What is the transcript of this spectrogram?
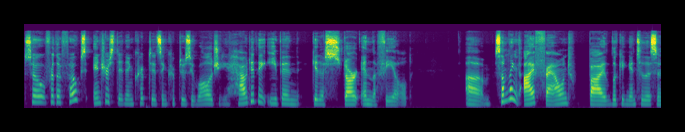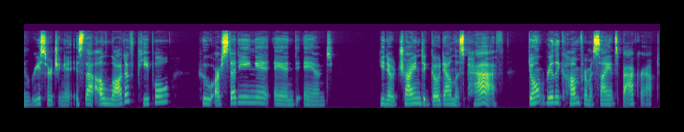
So, for the folks interested in cryptids and cryptozoology, how do they even get a start in the field? Um, something I found by looking into this and researching it is that a lot of people who are studying it and and you know, trying to go down this path don't really come from a science background.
